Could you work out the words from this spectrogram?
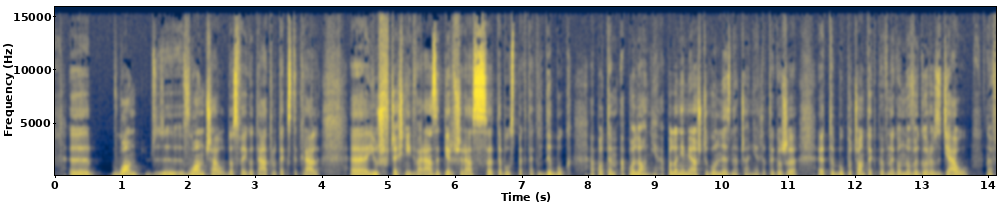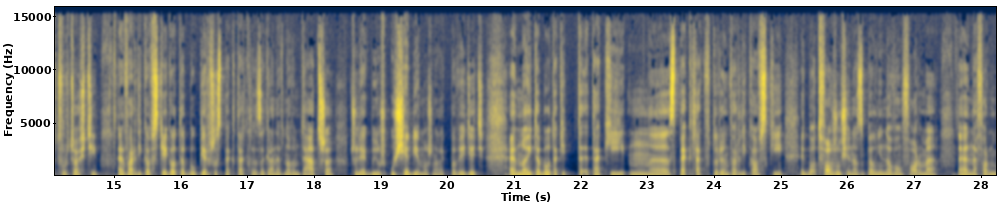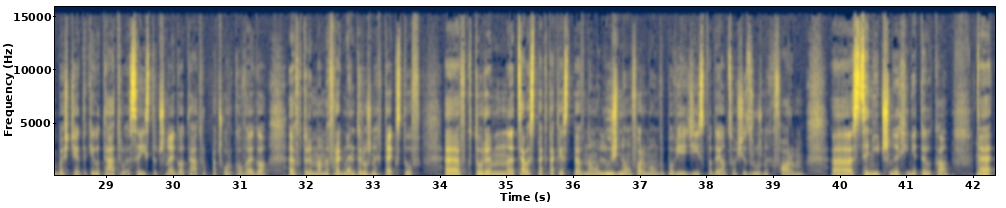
włączał do swojego teatru teksty Kral e, już wcześniej dwa razy. Pierwszy raz to był spektakl Dybuk, a potem Apolonia. Apolonia miała szczególne znaczenie, dlatego że e, to był początek pewnego nowego rozdziału w twórczości e, Wardikowskiego. To był pierwszy spektakl zagrany w Nowym Teatrze, czyli jakby już u siebie, można tak powiedzieć. No i to był taki, taki mm, spektakl, w którym Wardikowski jakby otworzył się na zupełnie nową formę, na formę właściwie takiego teatru eseistycznego, teatru patrz patchworkowego, e, w którym mamy fragmenty różnych tekstów, e, w którym cały spektakl jest pewną luźną formą wypowiedzi, składającą się z różnych form e, scenicznych i nie tylko.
